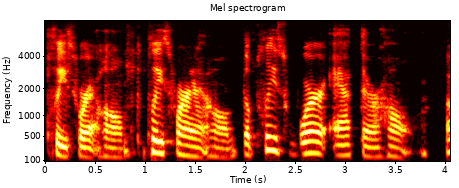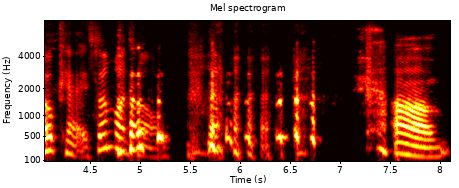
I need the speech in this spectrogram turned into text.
Police were at home. The police weren't at home. The police were at their home Okay, someone's home. um,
